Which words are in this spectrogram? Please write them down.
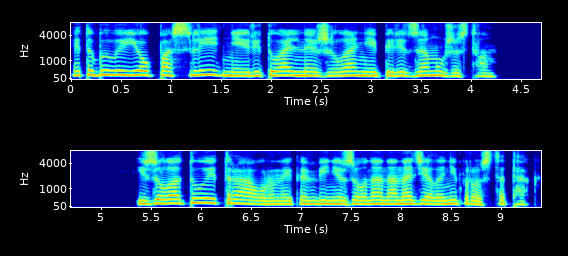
Это было ее последнее ритуальное желание перед замужеством. И золотой траурный комбинезон она надела не просто так.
